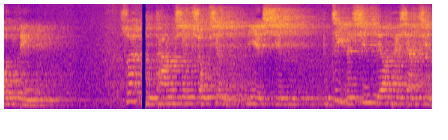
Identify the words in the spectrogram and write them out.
稳定，所以唔贪心相信你的心，你自己的心不要太相信，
